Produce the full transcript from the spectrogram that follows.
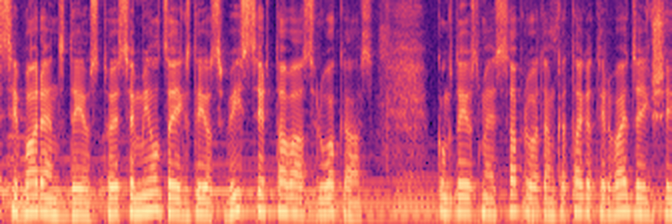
esi varens Dievs, Tu esi milzīgs Dievs, viss ir Tavās rokās. Kungs, Dievs, mēs saprotam, ka tagad ir vajadzīga šī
